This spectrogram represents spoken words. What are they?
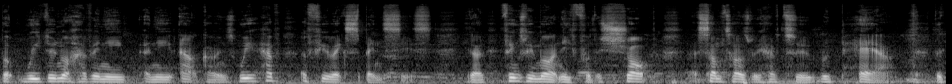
but we do not have any any outgoings. We have a few expenses, you know, things we might need for the shop. Uh, sometimes we have to repair. The,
